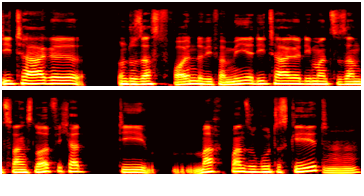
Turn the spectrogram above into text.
Die Tage, und du sagst Freunde wie Familie, die Tage, die man zusammen zwangsläufig hat, die macht man so gut es geht, mhm.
